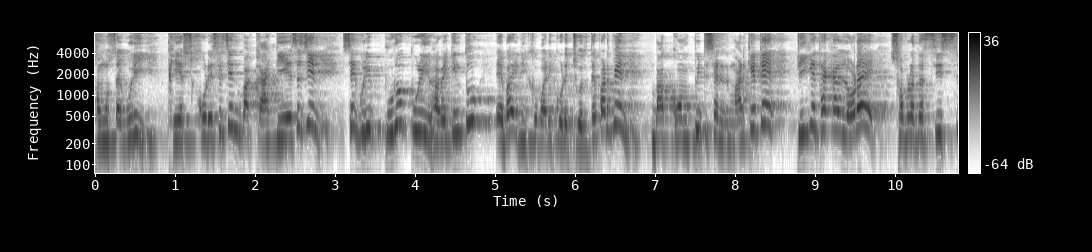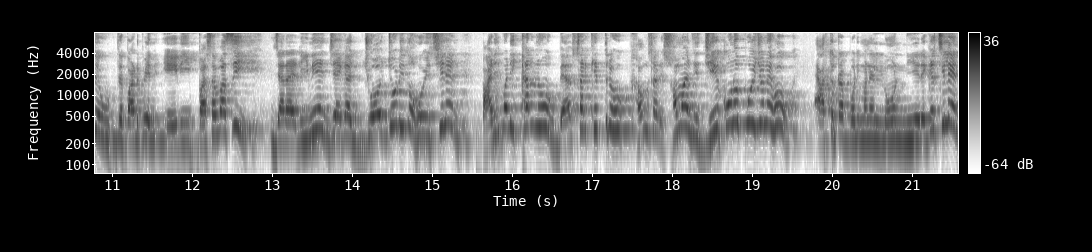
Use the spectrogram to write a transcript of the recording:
সমস্যাগুলি ফেস করে এসেছেন বা কাটিয়ে এসেছেন, সেগুলি পুরোপুরিভাবে কিন্তু এবার রিকভারি করে চলতে পারবেন বা কম্পিটিশনের মার্কেটে টিকে থাকার লড়াইয়ে সফলতার শীর্ষে উঠতে পারবেন। এরই পাশাপাশি যারা ঋণের জায়গায় জর্জরিত হয়েছিলেন, পারিবারিক কারণে হোক, ব্যবসার ক্ষেত্রে হোক, সংসারে, সমাজে যে কোনো প্রয়োজনে হোক এতটা পরিমাণে লোন নিয়ে রেখেছিলেন,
